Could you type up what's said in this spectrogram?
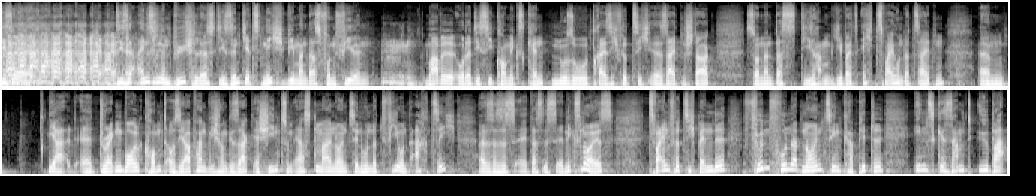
diese, diese einzelnen Büchles, die sind jetzt nicht, wie man das von vielen Marvel- oder DC-Comics kennt, nur so 30, 40 äh, Seiten stark, sondern das, die haben jeweils echt 200 Seiten. Ähm, Ja, äh, Dragon Ball kommt aus Japan, wie schon gesagt, erschien zum ersten Mal 1984. Also das ist, äh, das ist äh, nichts Neues. 42 Bände, 519 Kapitel, insgesamt über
